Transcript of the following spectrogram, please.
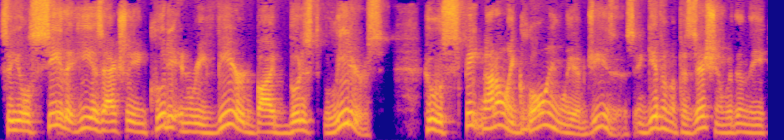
so you'll see that he is actually included and revered by Buddhist leaders who will speak not only glowingly of Jesus and give him a position within the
